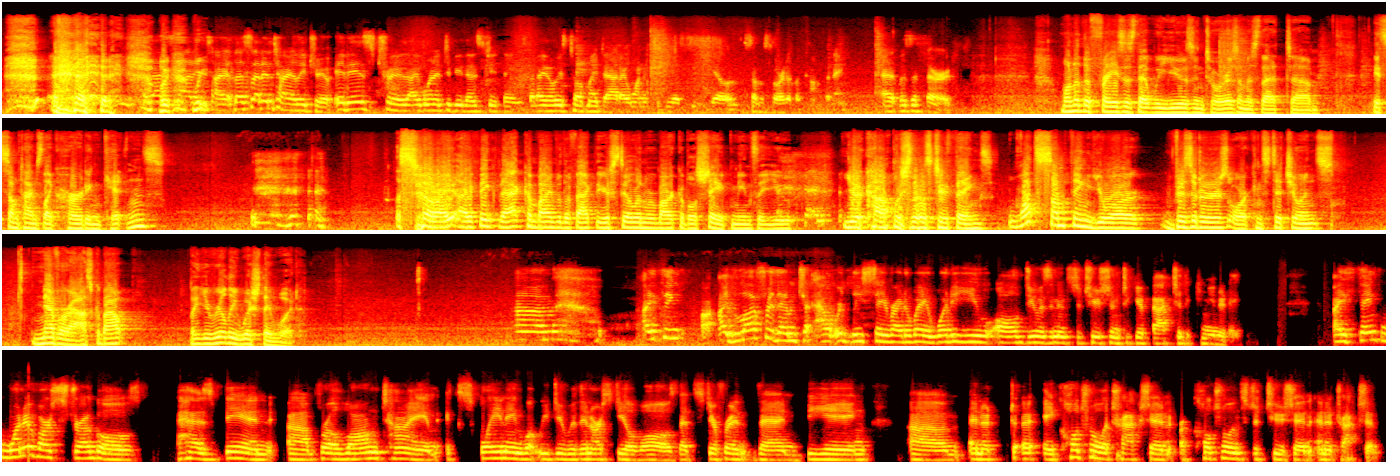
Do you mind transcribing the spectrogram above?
That's, not entirely, that's not entirely true. It is true. I wanted to be those two things, but I always told my dad I wanted to be a CEO of some sort of a company. It was a third. One of the phrases that we use in tourism is that um, it's sometimes like herding kittens. so I, I, think that combined with the fact that you're still in remarkable shape means that you you accomplish those two things. What's something your visitors or constituents never ask about, but you really wish they would? Um, I think I'd love for them to outwardly say right away, what do you all do as an institution to give back to the community? I think one of our struggles has been um, for a long time explaining what we do within our steel walls that's different than being um, an, a, a, cultural attraction or cultural institution and attraction.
